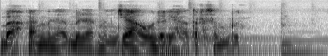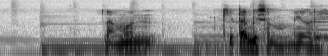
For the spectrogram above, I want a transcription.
bahkan benar-benar menjauh dari hal tersebut. Namun, kita bisa memilih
